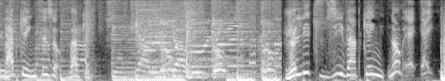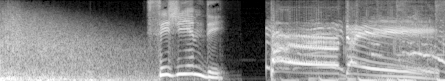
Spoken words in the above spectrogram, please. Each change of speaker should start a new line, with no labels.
Vapking, c'est ça, Vapking. Je l'étudie, Vapking. Non, mais... Hey,
CJMD.
Birthday!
